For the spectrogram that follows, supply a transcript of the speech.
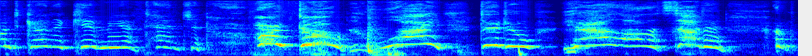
Everyone's gonna give me attention. Hey, dude! Why did you yell all of a sudden? Um,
